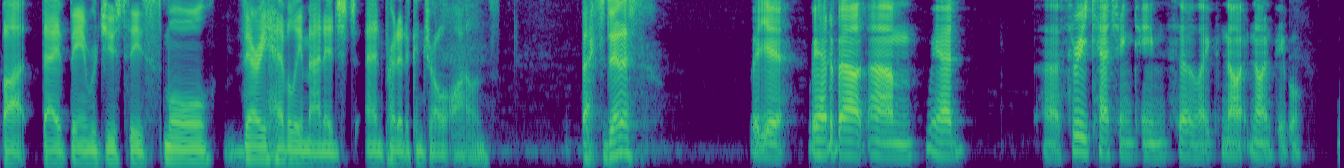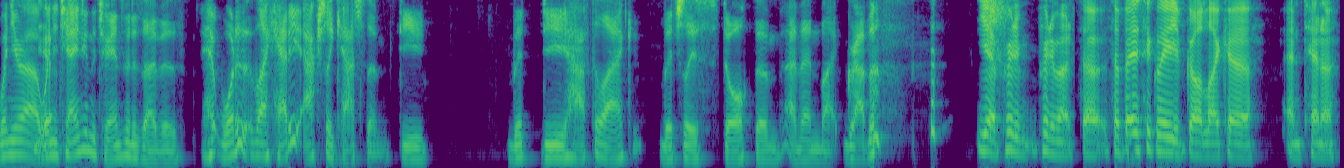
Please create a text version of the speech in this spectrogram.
but they've been reduced to these small, very heavily managed and predator control islands. Back to Dennis. But yeah, we had about um, we had uh, three catching teams, so like nine, nine people. When you're uh, Yeah. when you're changing the transmitters over, what is it like? How do you actually catch them? Do you do you have to like literally stalk them and then like grab them? Yeah, pretty pretty much. So so basically, you've got like a antenna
